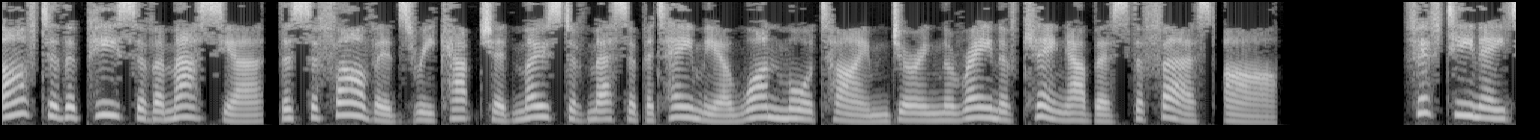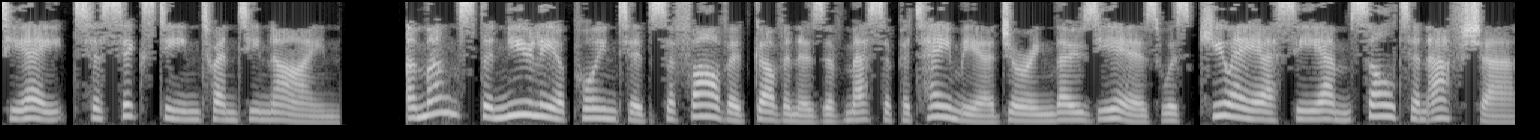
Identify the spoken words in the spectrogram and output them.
After the Peace of Amasya, the Safavids recaptured most of Mesopotamia one more time during the reign of King Abbas I r. 1588–1629. Amongst the newly appointed Safavid governors of Mesopotamia during those years was Qasem Sultan Afshar,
